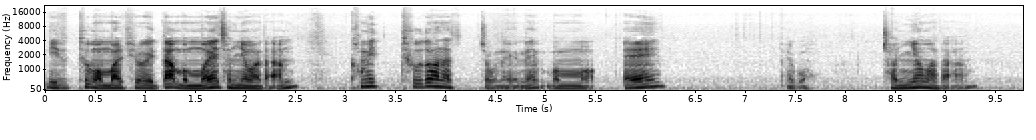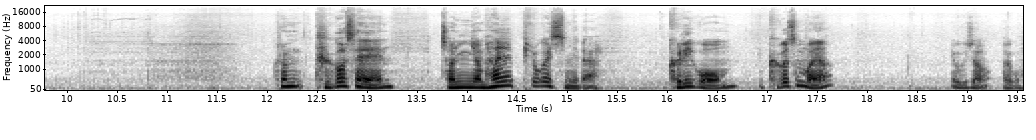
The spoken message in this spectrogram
need to 뭐뭐 할 필요가 있다. 뭐뭐에 전념하다. commit to도 하나 적어놔야겠네. 뭐뭐에 아이고 전념하다. 그럼 그것에 전념할 필요가 있습니다. 그리고 그것은 뭐야? 여기서 아이고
